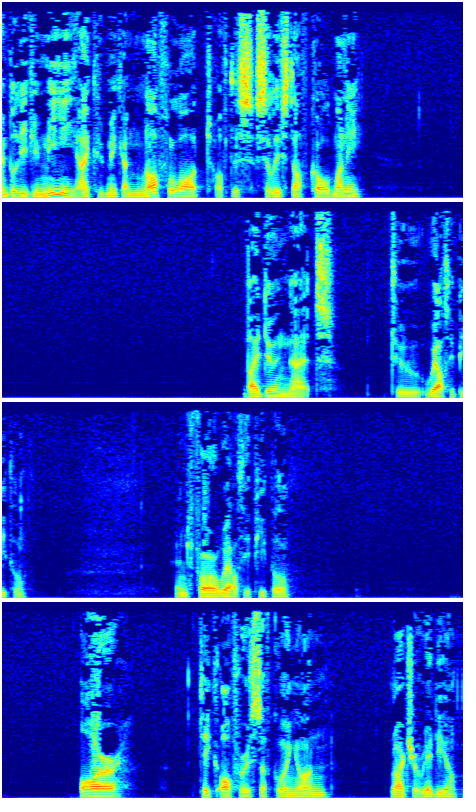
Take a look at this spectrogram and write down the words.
and believe you me, I could make an awful lot of this silly stuff called money by doing that to wealthy people and for wealthy people or take offers of going on larger radio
